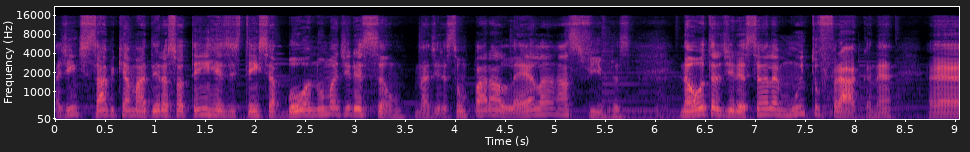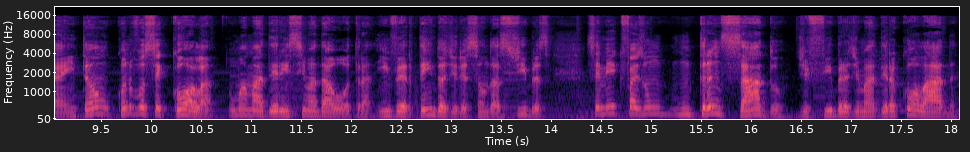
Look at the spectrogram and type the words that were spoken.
A gente sabe que a madeira só tem resistência boa numa direção, na direção paralela às fibras. Na outra direção ela é muito fraca, né? É, então, quando você cola uma madeira em cima da outra, invertendo a direção das fibras, você meio que faz um, um trançado de fibra de madeira colada.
